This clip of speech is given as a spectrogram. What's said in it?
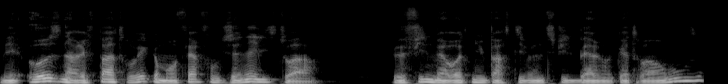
Mais Oz n'arrive pas à trouver comment faire fonctionner l'histoire. Le film est retenu par Steven Spielberg en 91,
